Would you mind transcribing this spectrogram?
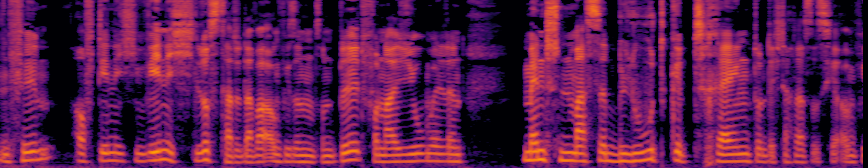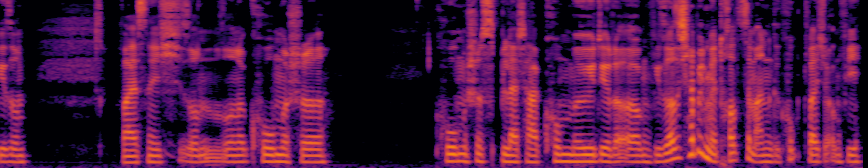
ein Film, auf den ich wenig Lust hatte. Da war irgendwie so ein, so ein Bild von einer jubelnden Menschenmasse, Blut getränkt und ich dachte, das ist hier irgendwie so ein, weiß nicht, so, so eine komische komische Splatter-Komödie oder irgendwie so. Also ich habe ihn mir trotzdem angeguckt, weil ich irgendwie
